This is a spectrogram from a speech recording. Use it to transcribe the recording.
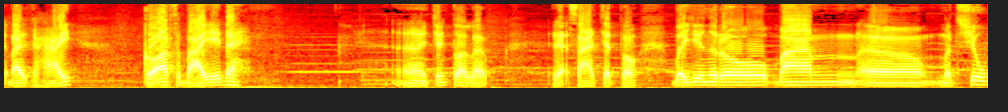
ក្តៅក្រហាយក៏អត់សុបាយអីដែរអញ្ចឹងតើរក្សាចិត្តផងបើយើងរបានអឺមធ្យម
